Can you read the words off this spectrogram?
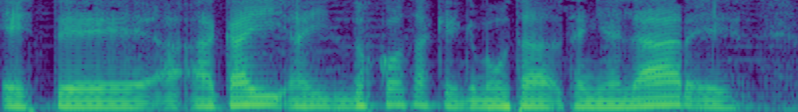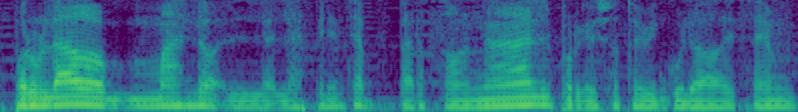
Este, acá hay, dos cosas que, me gusta señalar. Es, por un lado, más la, experiencia personal, porque yo estoy vinculado a DSEM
